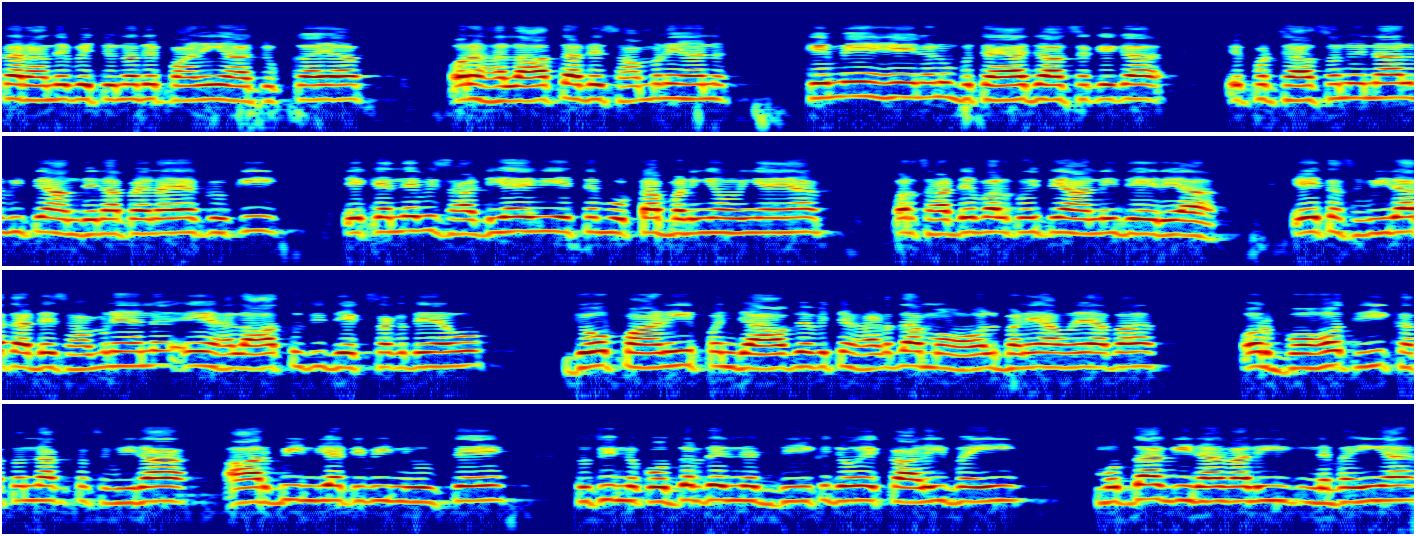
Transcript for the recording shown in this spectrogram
ਘਰਾਂ ਦੇ ਵਿੱਚ ਉਹਨਾਂ ਦੇ ਪਾਣੀ ਆ ਚੁੱਕਾ ਆ ਔਰ ਹਾਲਾਤ ਤੁਹਾਡੇ ਸਾਹਮਣੇ ਹਨ। ਕਿਵੇਂ ਇਹ ਇਹਨਾਂ ਨੂੰ ਬਚਾਇਆ ਜਾ ਸਕੇਗਾ, ਇਹ ਪ੍ਰਸ਼ਾਸਨ ਨੂੰ ਇਹਨਾਂ ਨਾਲ ਵੀ ਧਿਆਨ ਦੇਣਾ ਪੈਣਾ ਹੈ ਕਿਉਂਕਿ ਇਹ ਕਹਿੰਦੇ ਵੀ ਸਾਡੀਆਂ ਵੀ ਇੱਥੇ ਵੋਟਾਂ ਬਣੀਆਂ ਹੋਈਆਂ ਆ, ਪਰ ਸਾਡੇ ਵੱਲ ਕੋਈ ਧਿਆਨ ਨਹੀਂ ਦੇ ਰਿਹਾ। ਇਹ ਤਸਵੀਰਾਂ ਤੁਹਾਡੇ ਸਾਹਮਣੇ ਹਨ, ਇਹ ਹਾਲਾਤ ਤੁਸੀਂ ਦੇਖ ਸਕਦੇ ਹੋ, ਜੋ ਪਾਣੀ ਪੰਜਾਬ ਦੇ ਵਿੱਚ ਹੜ੍ਹ ਦਾ ਮਾਹੌਲ ਬਣਿਆ ਹੋਇਆ ਵਾ। ਔਰ ਬਹੁਤ ਹੀ ਖਤਰਨਾਕ ਤਸਵੀਰਾਂ ਆਰਬੀ ਇੰਡੀਆ ਟੀਵੀ ਨਿਊਜ਼ ਤੇ ਤੁਸੀਂ ਨਕੋਦਰ ਦੇ ਨਜ਼ਦੀਕ ਜੋ ਇਹ ਕਾਲੀ ਬਈ ਮੁੱਦਾ ਗੀਰਾਂ ਵਾਲੀ ਨਵਈ ਹੈ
